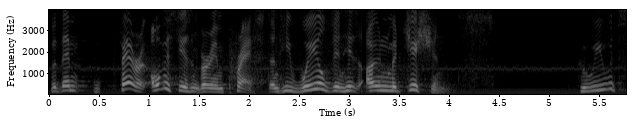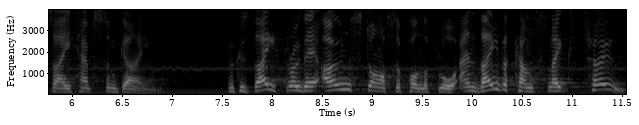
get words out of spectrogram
But then Pharaoh obviously isn't very impressed, and he wheels in his own magicians, who we would say have some game because they throw their own staffs upon the floor and they become snakes too.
